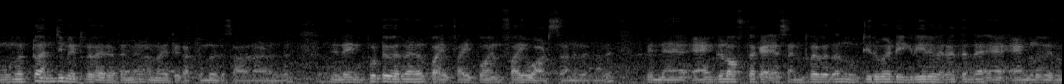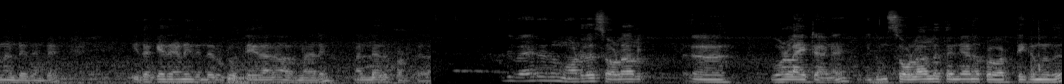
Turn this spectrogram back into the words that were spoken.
മൂന്ന് ടു അഞ്ച് മീറ്റർ വരെ തന്നെ നന്നായിട്ട് കത്തുന്ന ഒരു സാധനമാണിത്. ഇതിന്റെ ഇൻപുട്ട് വരുന്നത് five five point five watts ആണ് വരുന്നത്. പിന്നെ ആംഗിൾ ഓഫ് ദ സെന്റർ വരുന്നത് നൂറ്റി ഇരുപത് ഡിഗ്രിയിൽ വരെ തന്നെ ആംഗിൾ വരുന്നുണ്ട് ഇതിന്റെ ഇതൊക്കെ തന്നെയാണ് ഇതിന്റെ ഒരു പ്രത്യേകത എന്ന് പറഞ്ഞാൽ നല്ലൊരു പ്രത്യേകത. ഇത് വേറൊരു മോഡൽ സോളാർ ആണ് ഇതും സോളാറിൽ തന്നെയാണ് പ്രവർത്തിക്കുന്നത്.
